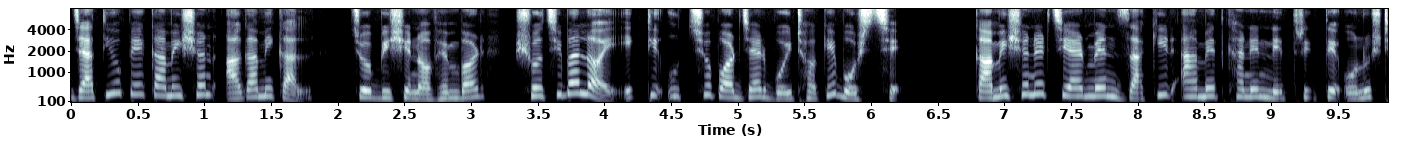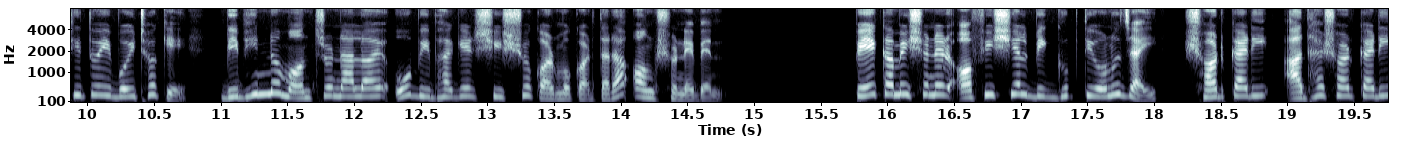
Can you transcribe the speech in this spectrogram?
জাতীয় পে কমিশন আগামীকাল, চব্বিশে নভেম্বর, সচিবালয় একটি উচ্চ পর্যায়ের বৈঠকে বসছে। কমিশনের চেয়ারম্যান জাকির আহমেদ খানের নেতৃত্বে অনুষ্ঠিত এই বৈঠকে বিভিন্ন মন্ত্রণালয় ও বিভাগের শীর্ষ কর্মকর্তারা অংশ নেবেন। পে কমিশনের অফিসিয়াল বিজ্ঞপ্তি অনুযায়ী সরকারি, আধা সরকারি,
